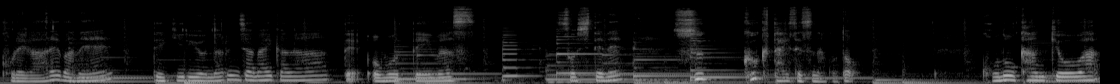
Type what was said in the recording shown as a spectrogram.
これがあればねできるようになるんじゃないかなって思っています。そしてねすっごく大切なこと。この環境は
